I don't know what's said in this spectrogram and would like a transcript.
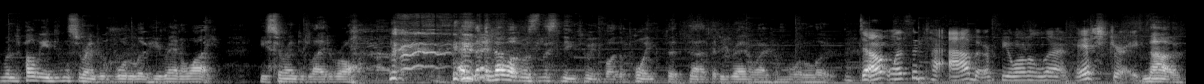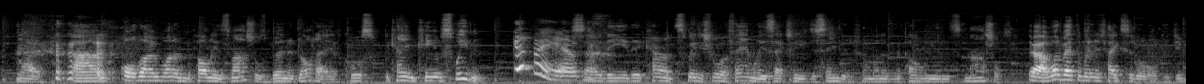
when Napoleon didn't surrender at Waterloo, he ran away. He surrendered later on. and, and no one was listening to him by the point that, uh, that he ran away from Waterloo. Don't listen to ABBA if you want to learn history. No, no. Um, although one of Napoleon's marshals, Bernadotte, of course, became king of Sweden. Good for him. So the, the current Swedish royal family is actually descended from one of Napoleon's marshals. Yeah, what about the winner takes it all? Did you?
